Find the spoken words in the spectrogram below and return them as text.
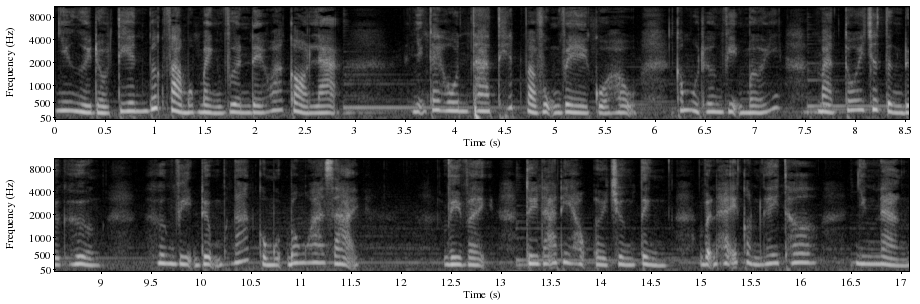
như người đầu tiên bước vào một mảnh vườn đầy hoa cỏ lạ những cái hôn tha thiết và vụng về của hậu có một hương vị mới mà tôi chưa từng được hưởng, hương vị đượm ngát của một bông hoa dại. Vì vậy, tuy đã đi học ở trường tỉnh, vẫn hãy còn ngây thơ, nhưng nàng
